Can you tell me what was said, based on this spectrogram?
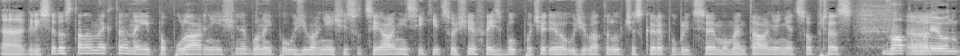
Eh, když se dostaneme k té nejpopulárnější nebo nejpoužívanější sociální síti, což je Facebook, počet jeho uživatelů v České republice je momentálně něco přes 2,5 milionu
